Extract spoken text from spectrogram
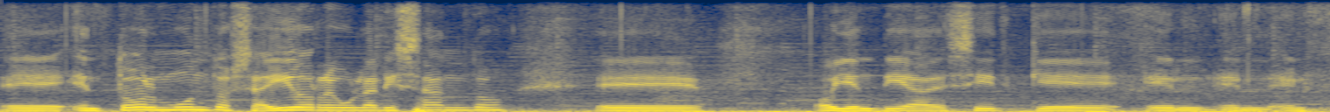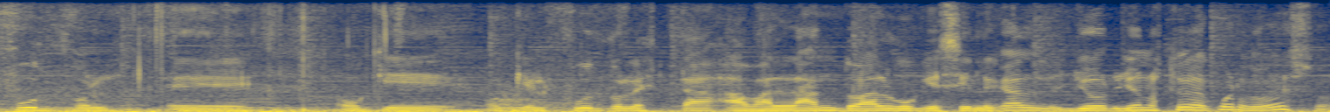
Eh, en todo el mundo se ha ido regularizando. Eh, hoy en día decir que el, fútbol eh, o, que, el fútbol está avalando algo que es ilegal, yo, yo no estoy de acuerdo con eso.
